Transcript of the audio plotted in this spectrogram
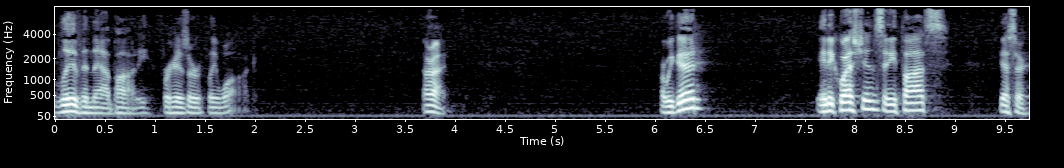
live in that body for his earthly walk. All right. Are we good? Any questions? Any thoughts? Yes, sir.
